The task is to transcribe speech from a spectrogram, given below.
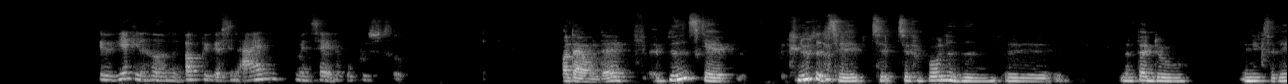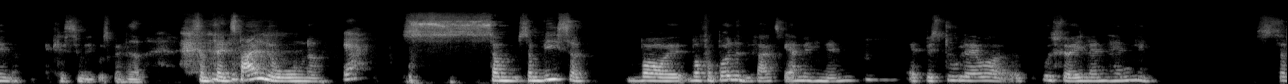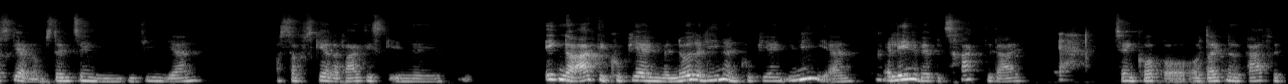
øh, i virkeligheden opbygger sin egen mentale robusthed. Og der er jo endda videnskab knyttet til, til, til forbundetheden. Øh, man fandt jo en italiener, jeg kan simpelthen ikke huske, hvad han hedder, som fandt spejlneuroner, Ja. som, som viser, hvor, hvor forbundet vi faktisk er med hinanden. Mm. At hvis du laver, udfører en eller anden handling, så sker der nogle bestemte ting i, i din hjerne, og så sker der faktisk en, øh, ikke nøjagtig kopiering, men noget, der ligner en kopiering i min hjerne. Mhm. Alene ved at betragte dig, Ja. Tage en kop og, og drikke noget kaffe,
